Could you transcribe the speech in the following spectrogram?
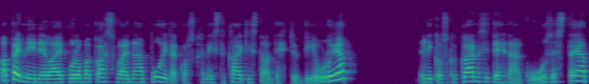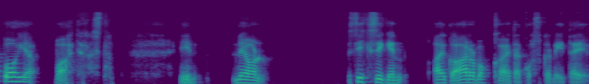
Apenniinilla ei kuulemma kasva enää puita, koska niistä kaikista on tehty viuluja. Eli koska kansi tehdään kuusesta ja pohja vaahterasta, niin ne on siksikin aika arvokkaita, koska niitä ei,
